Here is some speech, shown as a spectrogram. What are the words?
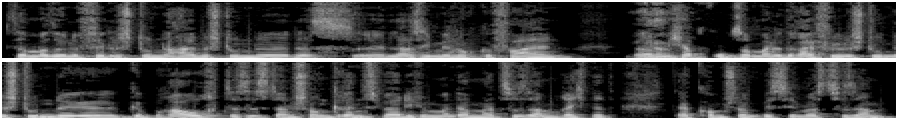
ich sag mal, so eine Viertelstunde, halbe Stunde, das äh, lasse ich mir noch gefallen. Ähm, ja. Ich habe selbst noch mal eine Dreiviertelstunde, Stunde gebraucht. Das ist dann schon grenzwertig, wenn man dann mal zusammenrechnet. Da kommt schon ein bisschen was zusammen.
